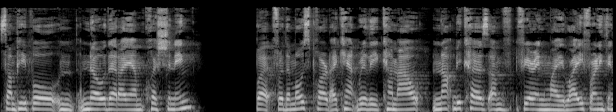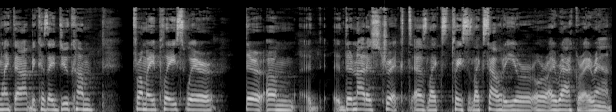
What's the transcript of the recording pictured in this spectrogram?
Some people n- know that I am questioning, but for the most part, I can't really come out, not because I'm fearing my life or anything like that, because I do come from a place where they're um, they're not as strict as like places like Saudi or, or Iraq or Iran.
